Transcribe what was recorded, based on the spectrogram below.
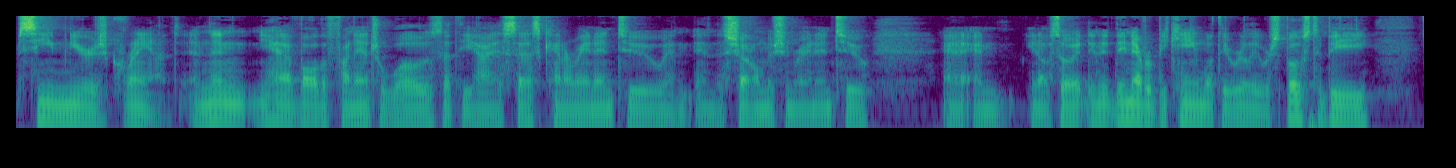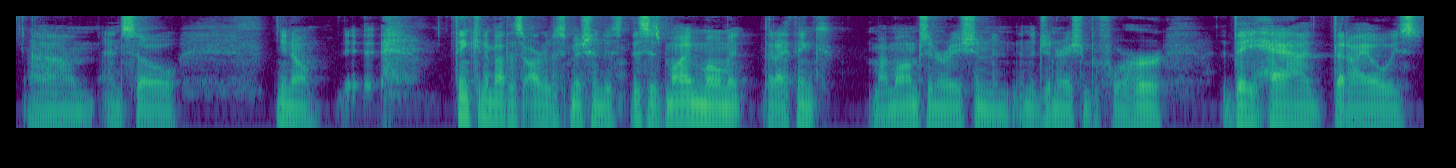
seem near as grand. And then you have all the financial woes that the ISS kind of ran into, and, and the shuttle mission ran into, and, and you know so it, it, they never became what they really were supposed to be. Um, and so you know, thinking about this Artemis mission, this this is my moment that I think my mom's generation and, and the generation before her they had that I always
